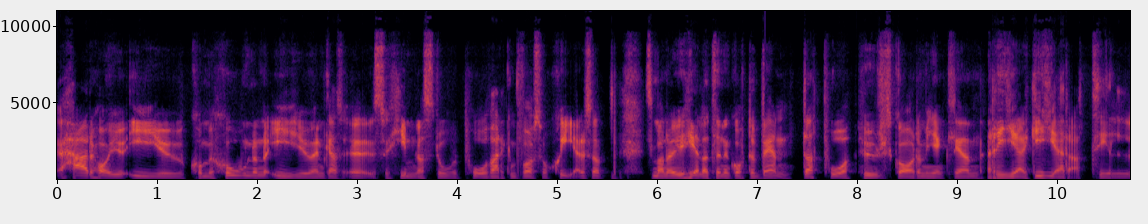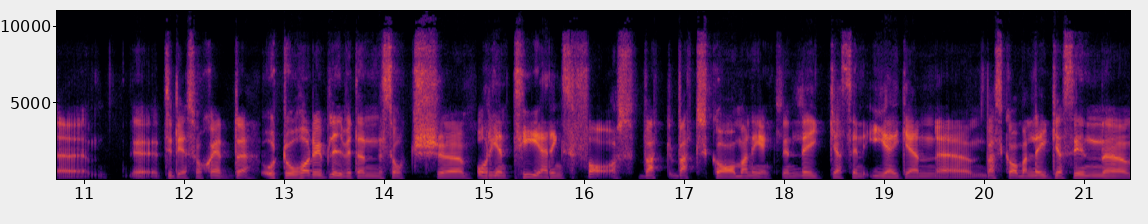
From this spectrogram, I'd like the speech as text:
här har ju EU-kommissionen och EU en ganska, eh, så himla stor påverkan på vad som sker. Så, att, så man har ju hela tiden gått och väntat på hur ska de egentligen reagera till, eh, Eh, till det som skedde. Och då har det blivit en sorts eh, orienteringsfas. Vart, vart ska man egentligen lägga sin egen, eh, vart ska man lägga sin, eh,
